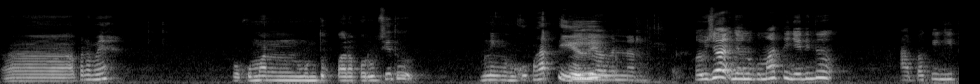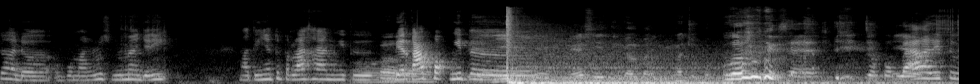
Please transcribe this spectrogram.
eh, apa namanya hukuman untuk para korupsi tuh mending hukum mati ya sih Iya benar. Kalau bisa jangan hukum mati. Jadi tuh apa kayak gitu ada hukuman dulu sebelumnya. Jadi matinya tuh perlahan gitu. Oh. Biar kapok gitu. Kayaknya sih tinggal bareng bunga cukup tuh. Cukup Iya. banget itu.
